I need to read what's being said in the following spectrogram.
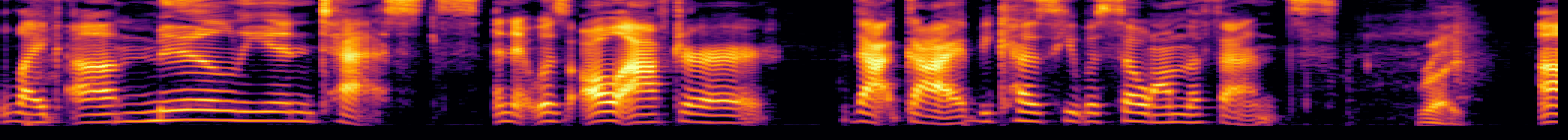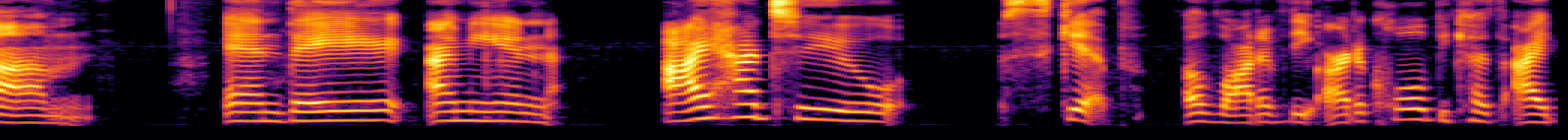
like a million tests, and it was all after that guy because he was so on the fence. right Um, and they, I mean, I had to skip a lot of the article because I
